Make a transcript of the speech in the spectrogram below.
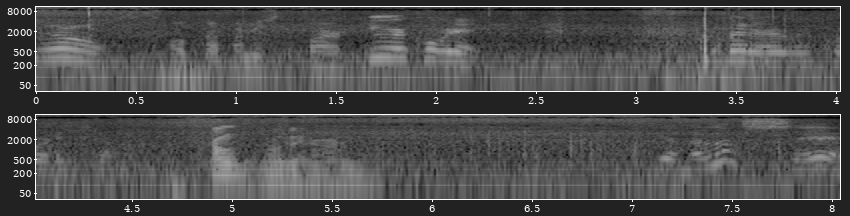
No, Oh crap! I missed the fire. you record it. Better recording stuff. Don't on me. Yeah, that looks sick.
